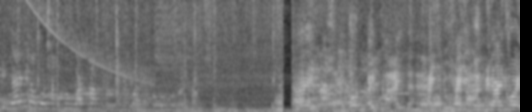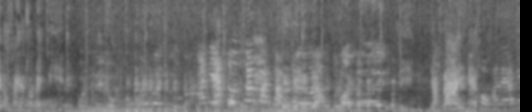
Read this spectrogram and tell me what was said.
สิ่งแรกที่เราควรทำคือวัดความชื้นของประตูใช่สายต้นไปปลายนะฮะใช้ดูใช้อย่างอื่นไม่ได้ด้วย ต้องใช้สเปคนี้เป็นบนที่ได้ดูอันเนี้ยคือเครื่องวัดความชื้นด่วนเลยจริงอยากได้อยู่เนี่ยผมมาแล้วเนี่ย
